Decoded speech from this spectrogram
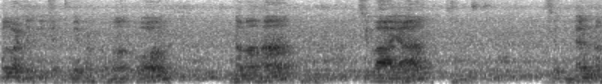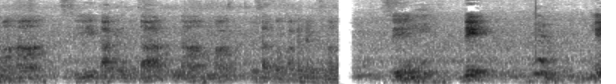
మొదలు భయపడతాం ఆ, ఓం నమ శివాయ సిద్ధం నమ సి తాకింద నా అమ్మ విసర్గం పక్కన పెంచుతున్నాను సి డి. డి.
